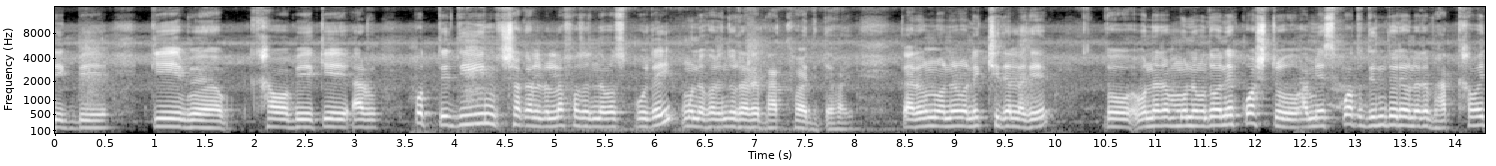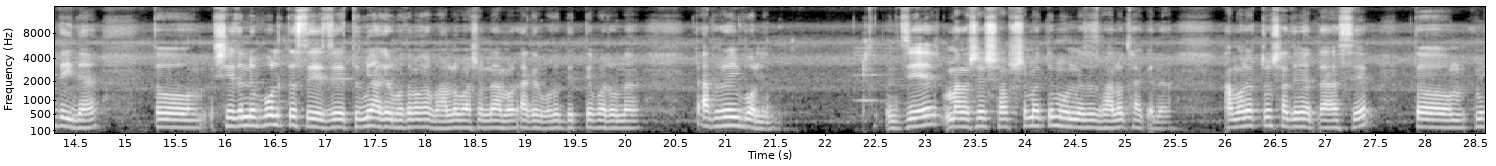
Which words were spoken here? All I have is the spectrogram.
দেখবে, কে খাওয়াবে, কে, আর প্রত্যেকদিন সকালবেলা ফজর নামাজ পড়েই মনে করেন যে ওনারা ভাত খাওয়া দিতে হয়। কারণ ওনার অনেক খিদে লাগে, তো ওনারা মনের মধ্যে অনেক কষ্ট। আমি কতদিন ধরে ওনারা ভাত খাওয়াই দেই না, তো সেই জন্য বলতেছে যে, তুমি আগের মতো আমাকে ভালোবাসো না, আমার আগের মতো দেখতে পারো না। তারপরেই বলেন যে, মানুষের সব সময় তো মন মেজাজ ভালো থাকে না। আমার একটা স্বাধীনতা আছে, তো আমি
